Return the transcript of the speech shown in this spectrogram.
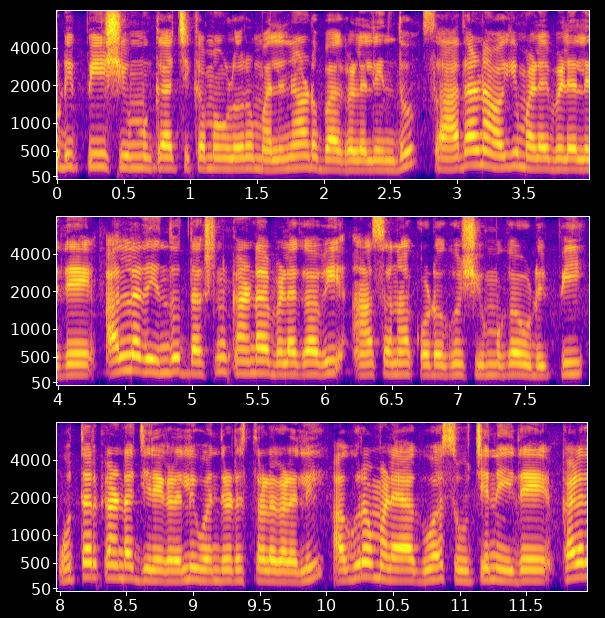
ಉಡುಪಿ, ಶಿವಮೊಗ್ಗ, ಚಿಕ್ಕಮಗಳೂರು, ಮಲೆನಾಡು ಭಾಗಗಳಲ್ಲಿ ಇಂದು ಸಾಧಾರಣವಾಗಿ ಮಳೆ ಬೀಳಲಿದೆ. ಅಲ್ಲದೆ ಇಂದು ದಕ್ಷಿಣ ಕನ್ನಡ, ಬೆಳಗಾವಿ, ಹಾಸನ, ಕೊಡಗು, ಶಿವಮೊಗ್ಗ, ಉಡುಪಿ ಉತ್ತರ ಕನ್ನಡ ಜಿಲ್ಲೆಗಳಲ್ಲಿ ಒಂದೆರಡು ಸ್ಥಳಗಳಲ್ಲಿ ಹಗುರ ಮಳೆಯಾಗುವ ಸೂಚನೆ ಇದೆ. ಕಳೆದ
